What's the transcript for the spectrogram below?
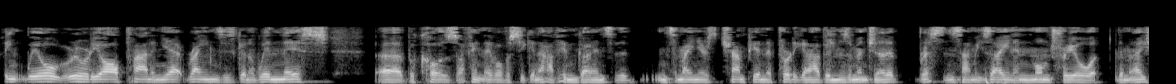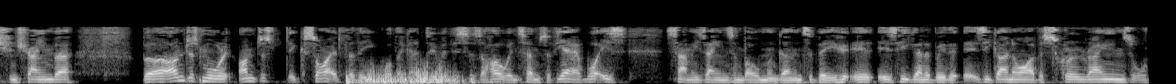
I think we all we already are planning. Yet Reigns is going to win this. Uh, because I think they're obviously going to have him go into the into Mania as champion. They're probably going to have him, as I mentioned, wrestling Sami Zayn in Montreal at Elimination Chamber. But I'm just more, I'm just excited for the what they're going to do with this as a whole in terms of yeah, what is Sami Zayn's involvement going to be? Is he going to be? The, is he going to either screw Reigns or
